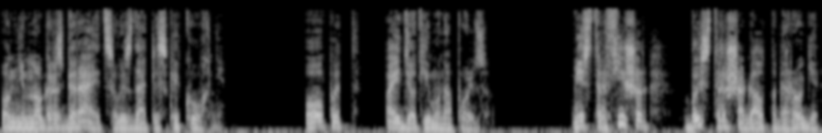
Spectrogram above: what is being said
он немного разбирается в издательской кухне. Опыт пойдет ему на пользу. Мистер Фишер быстро шагал по дороге,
